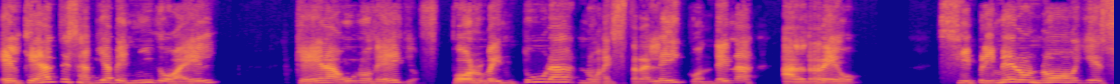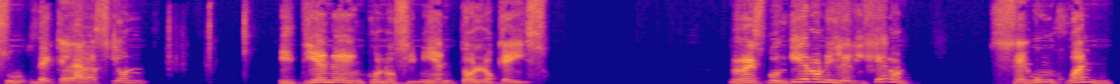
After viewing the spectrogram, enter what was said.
el que antes había venido a él, que era uno de ellos. Por ventura nuestra ley condena al reo si primero no oye su declaración y tiene en conocimiento lo que hizo. Respondieron y le dijeron, según Juan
